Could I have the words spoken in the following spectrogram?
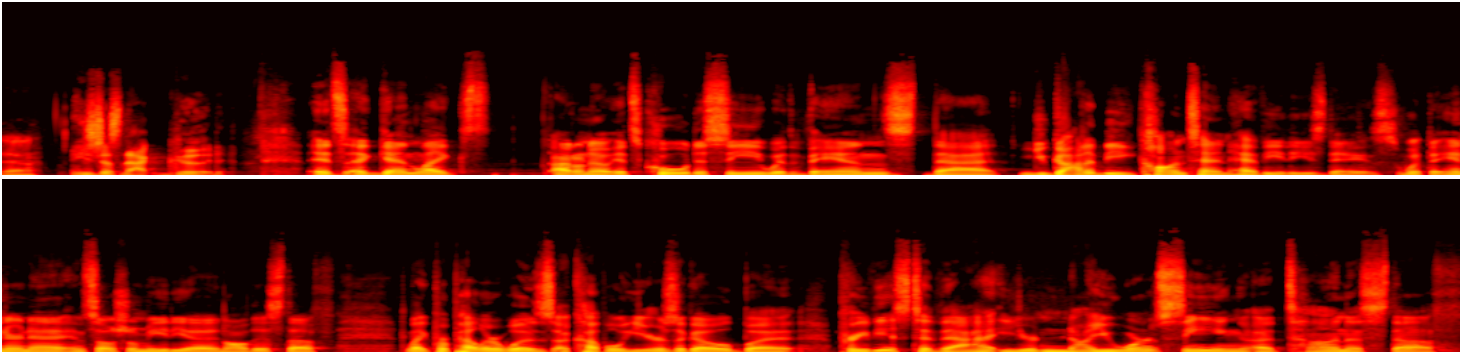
Yeah. He's just that good. it's again like I don't know. It's cool to see with Vans that you got to be content heavy these days with the internet and social media and all this stuff. Like Propeller was a couple years ago, but previous to that, you're not you weren't seeing a ton of stuff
